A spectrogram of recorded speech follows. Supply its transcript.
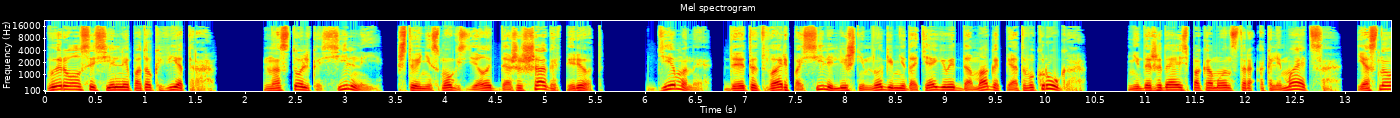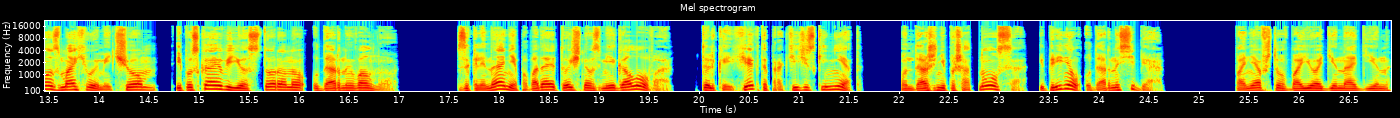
вырвался сильный поток ветра. Настолько сильный, что я не смог сделать даже шага вперед. Демоны, да эта тварь по силе лишь немногим не дотягивает до мага пятого круга. Не дожидаясь, пока монстр оклемается, я снова взмахиваю мечом и пускаю в ее сторону ударную волну. Заклинание попадает точно в змееголова, только эффекта практически нет. Он даже не пошатнулся и принял удар на себя. Поняв, что в бою один на один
